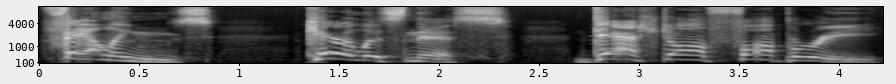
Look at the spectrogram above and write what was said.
failings, carelessness, dashed off foppery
